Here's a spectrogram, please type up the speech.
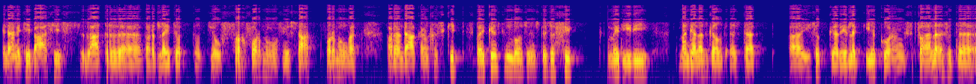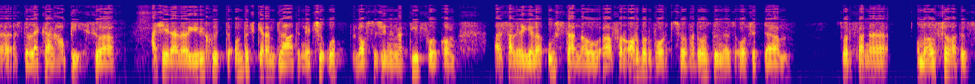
en dan het jy basies later uh, wat dit lei tot tot jou vrugvorming of jou saadvorming wat wat dan daar kan geskied. By Kirstenbosch en spesifiek met hierdie Mandela's gold is dat uh hier's ook redelik eekorings. Vir hulle is dit 'n is 'n lekker happy. So as jy dan nou hierdie goed onbeskermd laat en net so oop los as in die natuur voorkom, uh, sal jy julle oes dan nou uh, verorber word. So wat ons doen is ons het um, soort van 'n omhulsel wat ons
